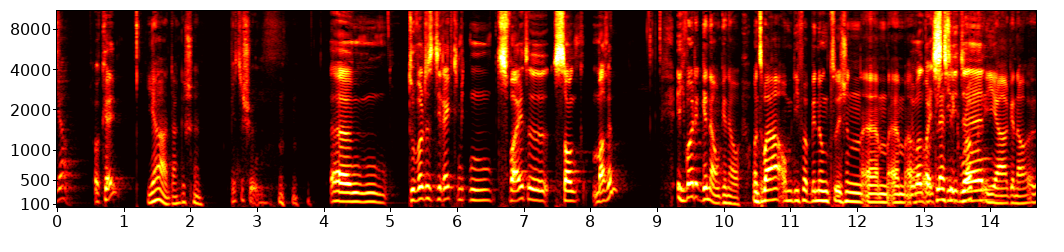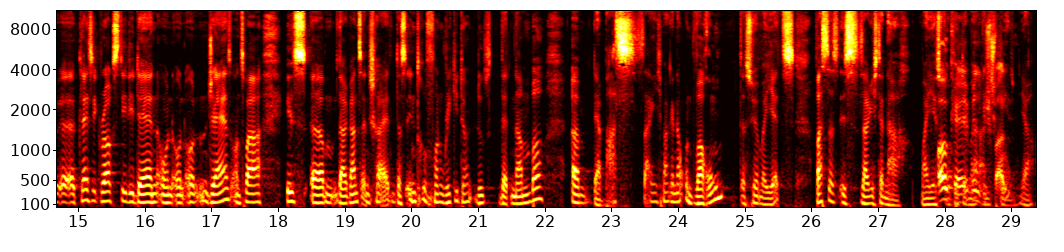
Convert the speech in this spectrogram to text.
Ja. Okay, Ja, danke schön. bitteschön. ähm, du wolltest direkt mit einem zweiten Song machen? Ich wollte, genau, genau. Und zwar um die Verbindung zwischen ähm, ähm, bei Classic Rock, ja, genau, äh, Classic Rock, Steely Dan und, und, und Jazz. Und zwar ist ähm, da ganz entscheidend das Intro von Ricky Don't Lose That Number, ähm, der Bass, sage ich mal genau. Und warum? Das hören wir jetzt. Was das ist, sage ich danach. Maestro, Okay, bitte mal bin anspielen. gespannt. Ja.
